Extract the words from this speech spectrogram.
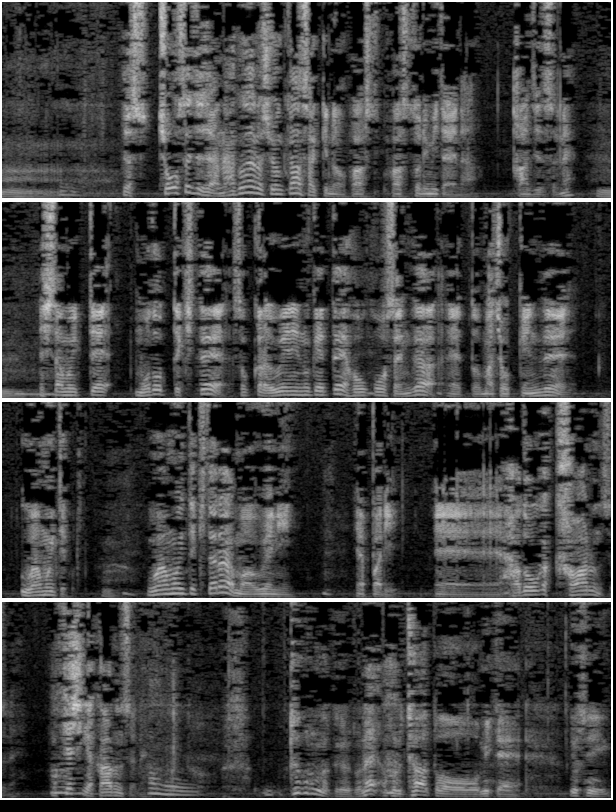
うん。じゃ調整じゃなくなる瞬間はさっきのファーストファーストリみたいな感じですよね。下向いて戻ってきてそこから上に抜けて方向線が、えっとまあ、直近で上向いてくる、うん、上向いてきたら、まあ、上にやっぱり、えー、波動が変わるんですよね、まあ、景色が変わるんですよね。ということになってくるとねこのチャートを見て要するに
